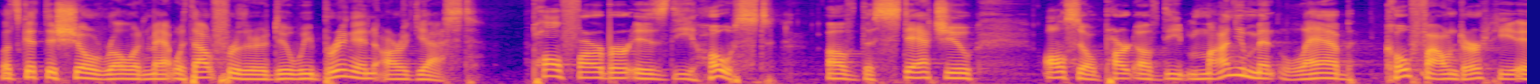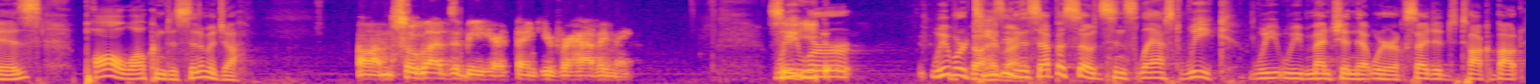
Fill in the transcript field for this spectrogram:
Let's get this show rolling, Matt. Without further ado, we bring in our guest. Paul Farber is the host of The Statue. also part of the Monument Lab co-founder. He is Paul. Welcome to Cinema Jaw. I'm so glad to be here. Thank you for having me. So we you, were we were teasing ahead, this episode since last week. We we mentioned that we were excited to talk about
